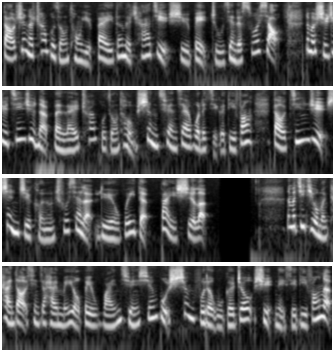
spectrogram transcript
导致呢川普总统与拜登的差距是被逐渐的缩小。那么时至今日呢，本本来川普总统胜券在握的几个地方，到今日甚至可能出现了略微的败势了。那么具体我们看到，现在还没有被完全宣布胜负的五个州是哪些地方呢？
